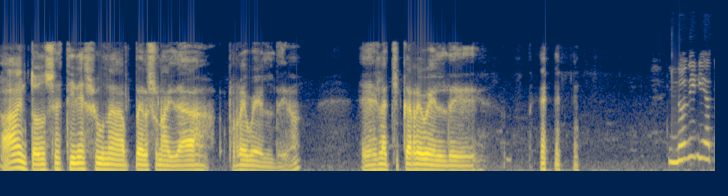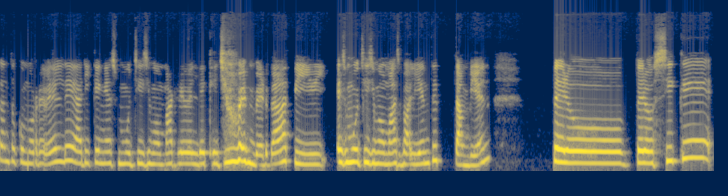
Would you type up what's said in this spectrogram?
Ah, entonces tienes una personalidad rebelde, ¿no? Es la chica rebelde. no diría tanto como rebelde, Ariken es muchísimo más rebelde que yo en verdad y es muchísimo más valiente también, pero, pero sí que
